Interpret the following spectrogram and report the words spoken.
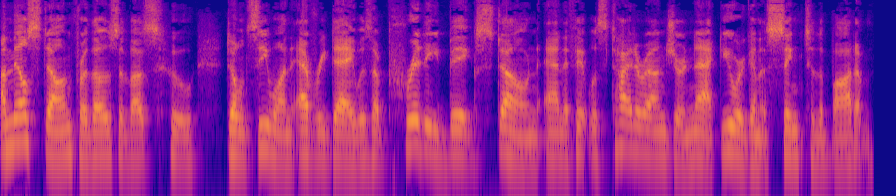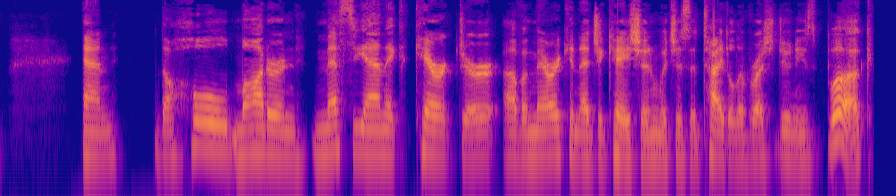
a millstone, for those of us who don't see one every day, was a pretty big stone. And if it was tied around your neck, you were going to sink to the bottom. And the whole modern messianic character of American education, which is the title of Rushdoony's book,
